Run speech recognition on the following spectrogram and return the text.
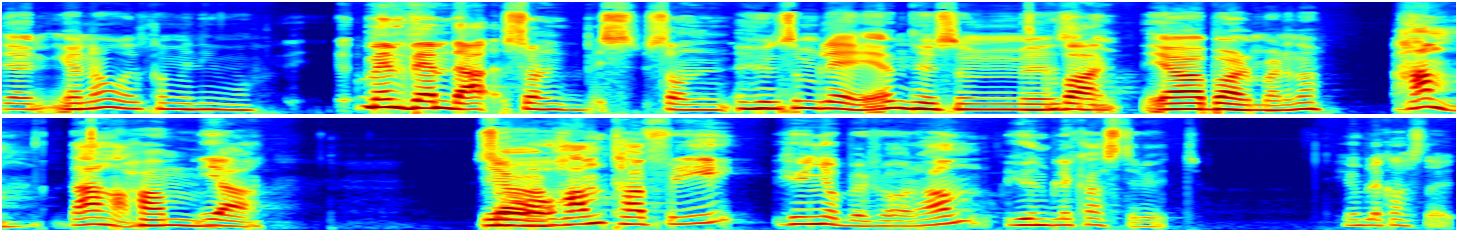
Then you're not welcome anymore. Men hvem da? Sånn, sånn Hun som ble igjen, hun som Barn. Som, ja, barnebarnet, da. Han. Det er han. Han. Ja. Så Ja. han tar fri, hun jobber for han, hun ble kastet ut. Hun ble kastet ut.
